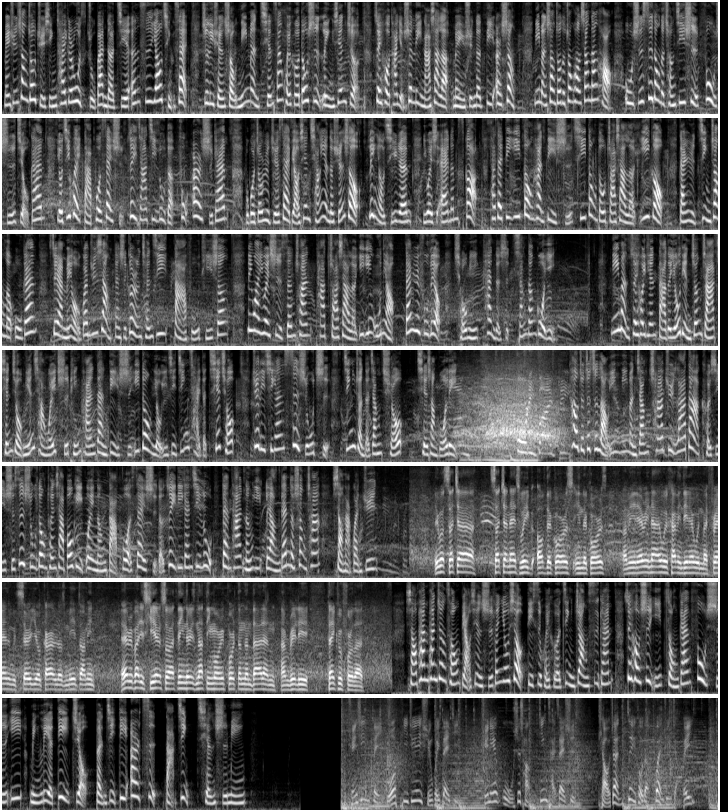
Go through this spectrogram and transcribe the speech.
美巡上周举行，Tiger Woods 主办的杰恩斯邀请赛，智利选手 Niemann 前三回合都是领先者，最后他也顺利拿下了美巡的第二胜。Niemann 上周的状况相当好，五十四洞的成绩是负十九杆，有机会打破赛史最佳纪录的负二十杆。不过周日决赛表现抢眼的选手另有其人，一位是 Adam Scott，他在第一洞和第十七洞都抓下了 Eagle，单日进账了五杆。虽然没有冠军相，但是个人成绩大幅提升。另外一位是森川，他抓下了一鹰五鸟，单日负六，球迷看的是相当过瘾。尼曼最后一天打得有点挣扎，前九勉强维持平盘，但第十一洞有一记精彩的切球，距离旗杆四十五尺，精准的将球切上果岭。靠着这只老鹰，尼们将差距拉大。可惜十四、十五洞吞下 bogey，未能打破赛史的最低杆纪录，但他能以两杆的胜差笑纳冠军。It was such a such a nice week of the course in the course. I mean, every night we're having dinner with my friends, with Sergio, Carlos, Mit. I mean, everybody's here, so I think there is nothing more important than that, and I'm really thankful for that. 小潘潘正从表现十分优秀，第四回合进账四杆，最后是以总杆负十一名列第九，本季第二次打进前十名。全新美国 PGA 巡回赛季，全年五十场精彩赛事，挑战最后的冠军奖杯。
